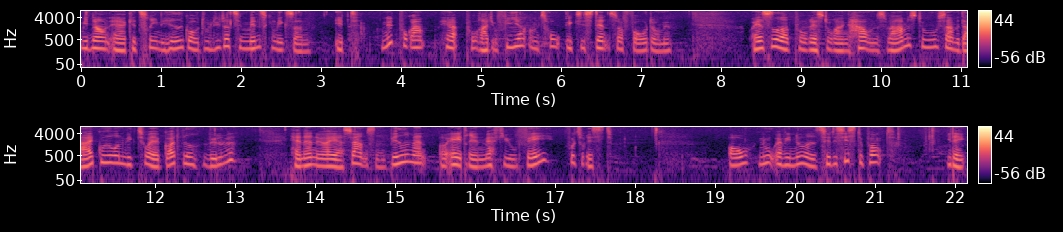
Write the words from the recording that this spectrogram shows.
Mit navn er Katrine Hedegaard. Du lytter til Menneskemixeren. Et nyt program her på Radio 4 om tro, eksistens og fordomme. Og jeg sidder på restaurant Havnens Varmestue sammen med dig, Gudrun Victoria Godved Vølve, Hanna Nørre Sørensen Bedemand og Adrian Matthew Fay, futurist. Og nu er vi nået til det sidste punkt i dag.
